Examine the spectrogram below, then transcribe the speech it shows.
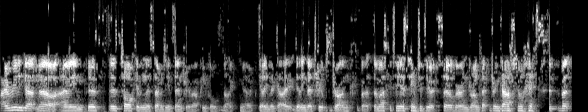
I really don't know. I mean, there's there's talk in the 17th century about people like you know getting their guy getting their troops drunk, but the musketeers seem to do it sober and drunk drink afterwards. But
